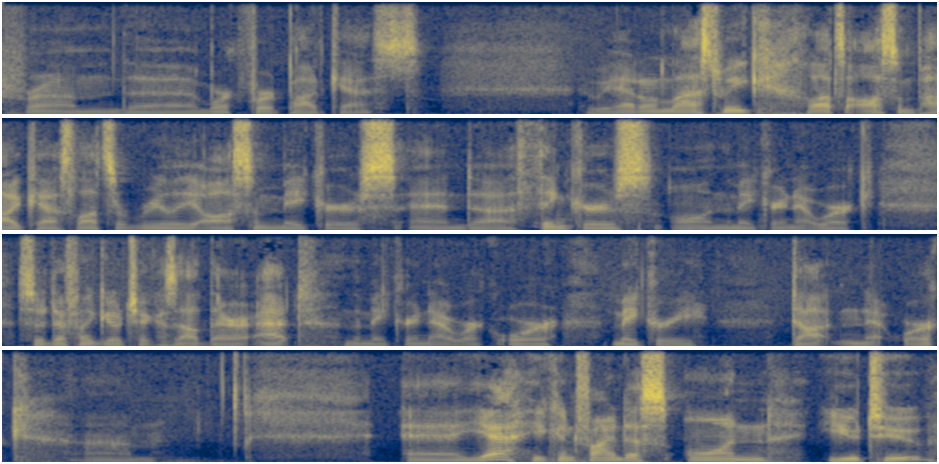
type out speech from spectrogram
from the Work for It podcast who we had on last week. Lots of awesome podcasts, lots of really awesome makers and uh, thinkers on the Makery Network. So definitely go check us out there at the Makery Network or Makery.network. Um, and yeah, you can find us on YouTube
